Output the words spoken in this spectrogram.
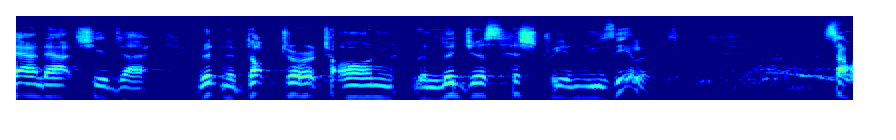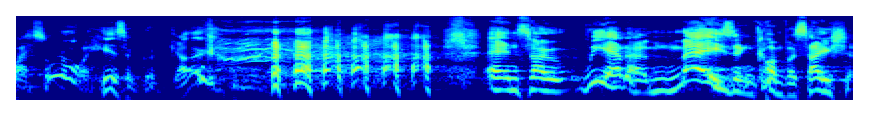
found out she'd uh, written a doctorate on religious history in New Zealand. So I thought, oh, here's a good go. and so we had an amazing conversation,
